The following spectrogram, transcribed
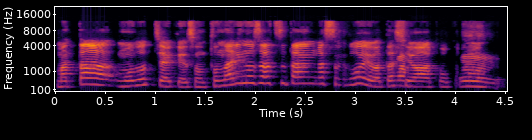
また戻っちゃうけど、その隣の雑談がすごい私あ、はここ、うん。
